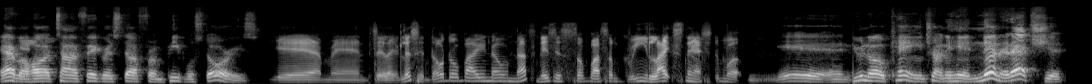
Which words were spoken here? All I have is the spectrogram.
They have a hard time figuring stuff from people's stories. Yeah, man. Say like, listen, don't nobody know nothing. It's just about some green light snatched them up. Yeah, and you know Kane trying to hear none of that shit.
